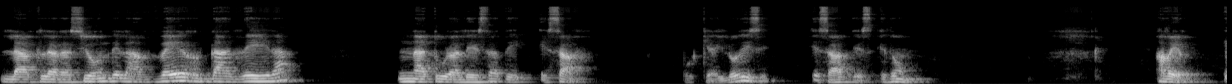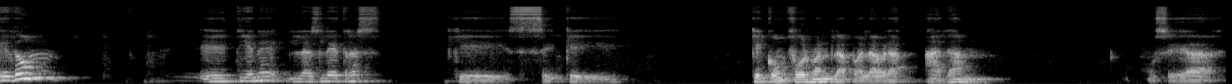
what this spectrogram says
la aclaración de la verdadera naturaleza de Esab, porque ahí lo dice, Esab es Edom. A ver, Edom eh, tiene las letras que, que, que conforman la palabra Adán, o sea,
